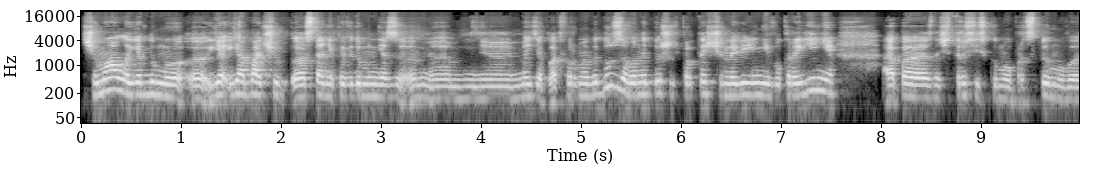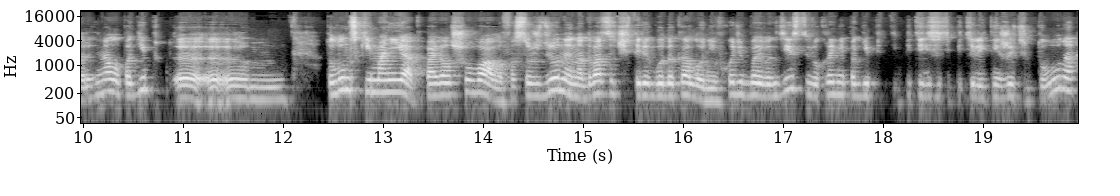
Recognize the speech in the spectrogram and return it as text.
чимало. Я думаю, е, я, я бачу останні повідомлення з ем, ем, медіаплатформи Медуза. Вони пишуть про те, що на війні в Україні, е, значить, російською мовою, процитую мовою оригіналу, погиб е, е, ем, Тулунский маньяк Павел Шувалов, осужденный на 24 года колонии. В ходе боевых действий в Украине погиб 55-летний житель Тулуна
